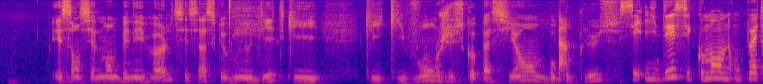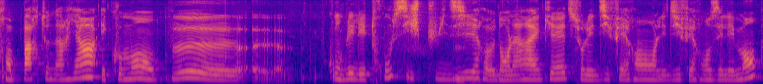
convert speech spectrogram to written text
essentiellement de bénévoles, c'est ça ce que vous nous dites, qui, qui, qui vont jusqu'aux patients beaucoup Ben, plus? l'idée, c'est comment on peut être en partenariat et comment on peut euh, combler les trous, si je puis dire, Mhm. dans la raquette sur les différents les différents éléments.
